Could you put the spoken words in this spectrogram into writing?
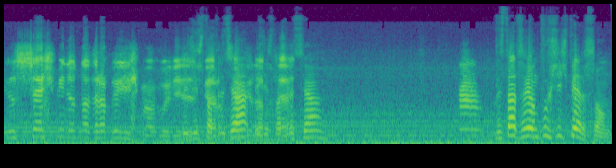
no. Już 6 minut nadrobiliśmy ogólnie widzisz biorąc, Patrycja? także Widzisz dobrze. Patrycja? No. Wystarczy ją puścić pierwszą.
